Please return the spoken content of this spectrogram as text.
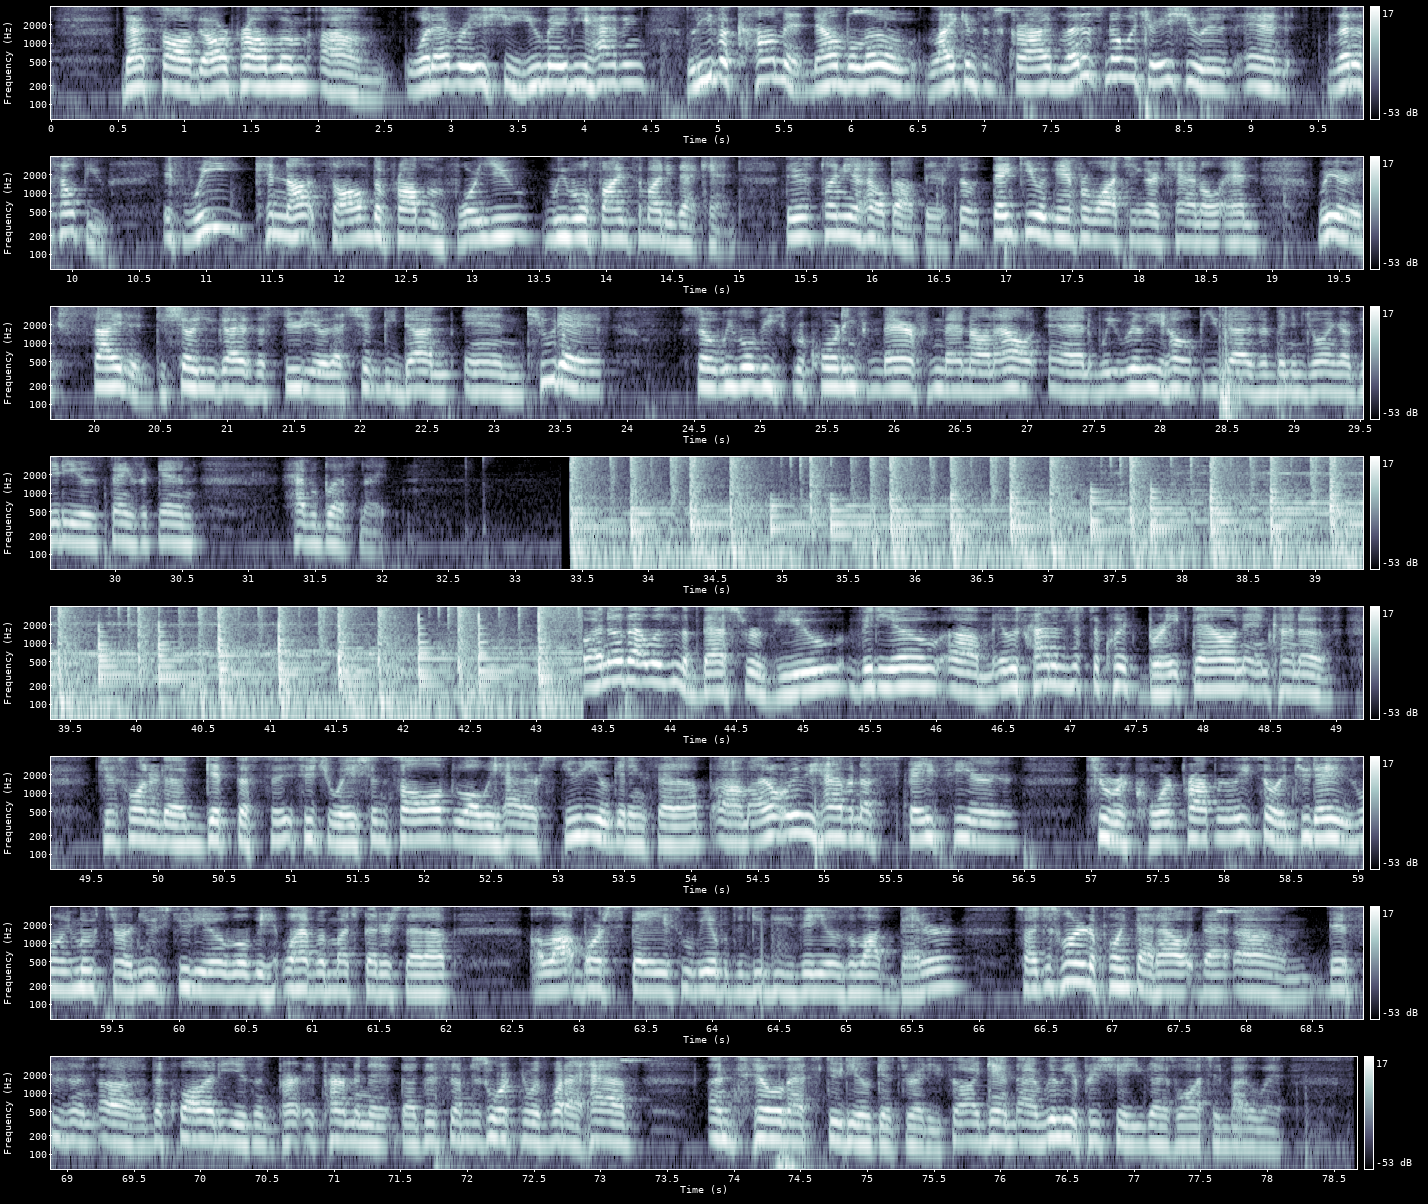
that solved our problem. Um, whatever issue you may be having, leave a comment down below, like and subscribe. Let us know what your issue is and let us help you. If we cannot solve the problem for you, we will find somebody that can. There's plenty of help out there. So thank you again for watching our channel and we are excited to show you guys the studio that should be done in two days. So we will be recording from there from then on out, and we really hope you guys have been enjoying our videos. Thanks again. Have a blessed night. I know that wasn't the best review video. Um, it was kind of just a quick breakdown and kind of just wanted to get the situation solved while we had our studio getting set up. Um, I don't really have enough space here to record properly, so in two days when we move to our new studio, we'll be we'll have a much better setup, a lot more space. We'll be able to do these videos a lot better. So I just wanted to point that out that um, this isn't uh, the quality isn't per- permanent. That this I'm just working with what I have until that studio gets ready. So again, I really appreciate you guys watching. By the way.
